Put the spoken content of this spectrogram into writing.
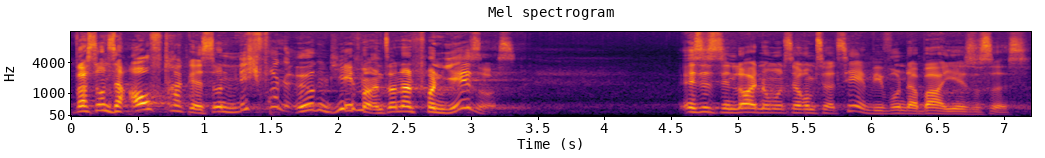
was unser Auftrag ist und nicht von irgendjemandem, sondern von Jesus, ist es den Leuten um uns herum zu erzählen, wie wunderbar Jesus ist.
